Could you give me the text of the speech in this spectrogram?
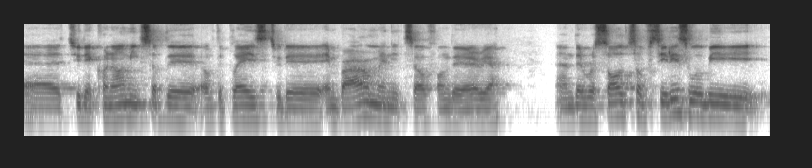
uh, to the economics of the of the place to the environment itself on the area and the results of cities will be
